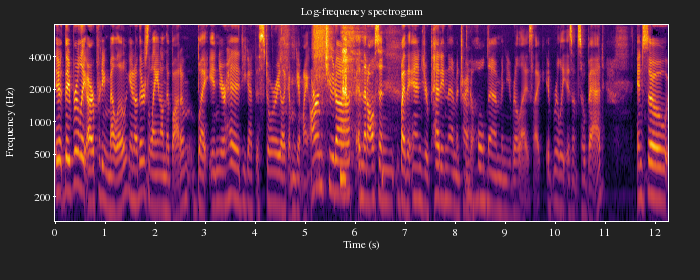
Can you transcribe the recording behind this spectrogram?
it, they really are pretty mellow. You know, there's laying on the bottom, but in your head, you got this story like I'm gonna get my arm chewed off, and then all of a sudden, by the end, you're petting them and trying to Mhm. hold them, and you realize like it really isn't so bad. And so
